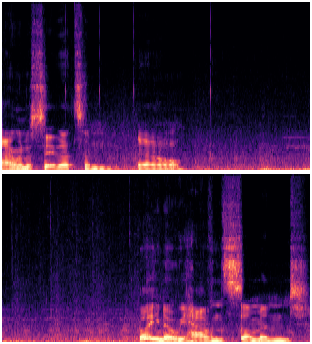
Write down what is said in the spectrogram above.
I'm gonna say that's a no. But you know, we haven't summoned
